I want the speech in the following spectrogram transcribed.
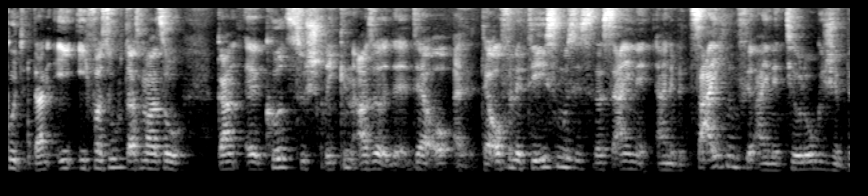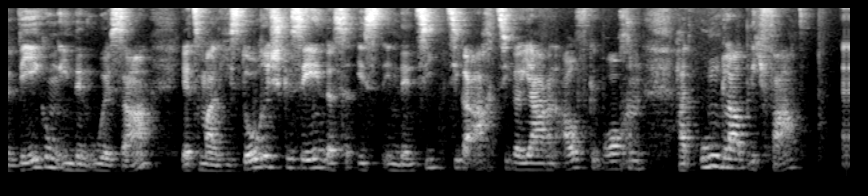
Gut, dann ich, ich versuche das mal so ganz, äh, kurz zu stricken. Also der, der äh, offene Theismus ist das eine, eine Bezeichnung für eine theologische Bewegung in den USA. Jetzt mal historisch gesehen, das ist in den 70er, 80er Jahren aufgebrochen, hat unglaublich Fahrt äh,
